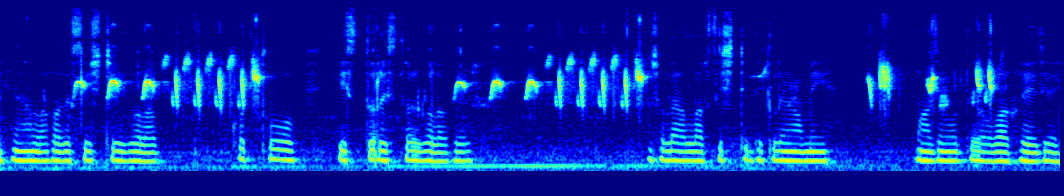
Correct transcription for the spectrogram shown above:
এখানে আল্লাহ পাকের সৃষ্টি গোলাপ। কত স্তর স্তর গোলাপের। আসলে আল্লাহর সৃষ্টি দেখলে আমি মাঝে মধ্যে অবাক হয়ে যাই।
